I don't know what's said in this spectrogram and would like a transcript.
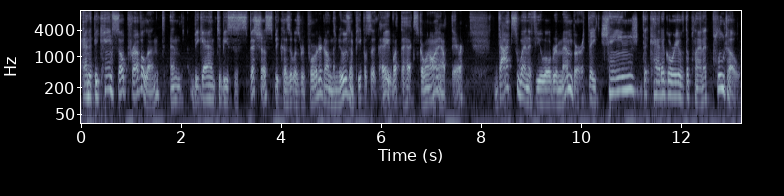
And it became so prevalent and began to be suspicious because it was reported on the news and people said, hey, what the heck's going on out there? That's when, if you will remember, they changed the category of the planet Pluto.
